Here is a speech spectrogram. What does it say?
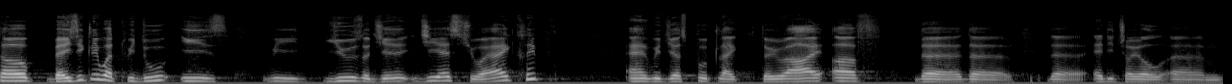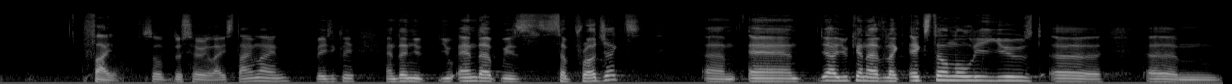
So basically what we do is we use a GES URI clip and we just put like the UI of the, the, the editorial um, file. So the serialized timeline, basically. And then you, you end up with sub-projects. Um, and yeah, you can have like externally used uh, um,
